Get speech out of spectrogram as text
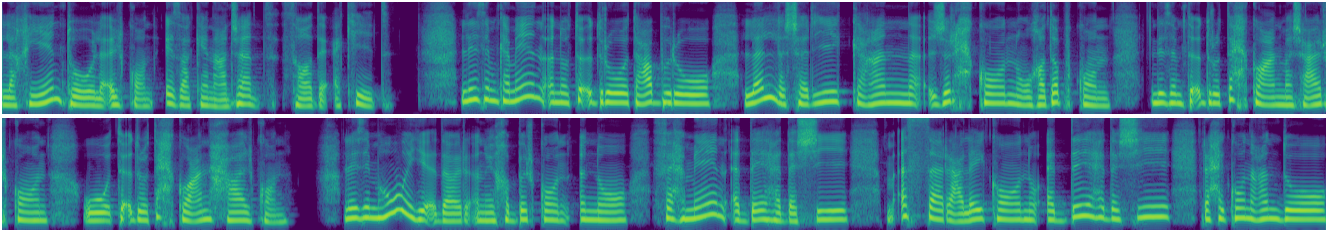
لخيانته لإلكن إذا كان عن جد صادق أكيد. لازم كمان إنه تقدروا تعبروا للشريك عن جرحكم وغضبكم لازم تقدروا تحكوا عن مشاعركم وتقدروا تحكوا عن حالكم لازم هو يقدر إنه يخبركم إنه فهمان قد إيه هذا الشيء مأثر عليكم وقد إيه هذا الشيء رح يكون عنده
